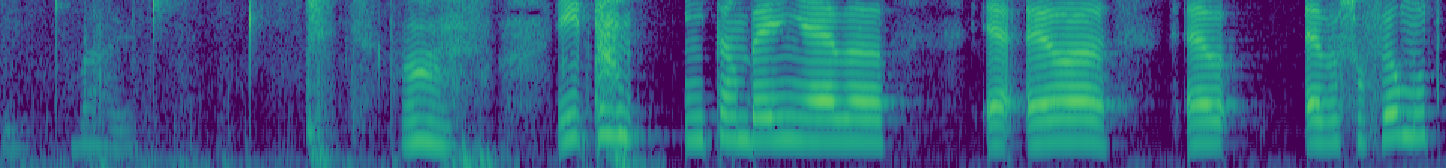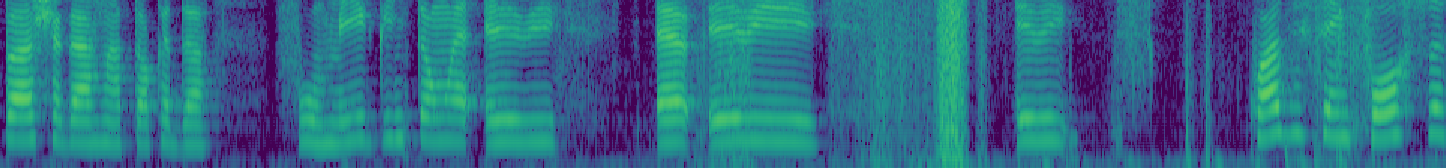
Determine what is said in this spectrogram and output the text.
filho? Vai. E, tam- e também ela, é- ela, ela, ela sofreu muito para chegar na toca da formiga, então é, ele, é, ele, ele, quase sem força,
